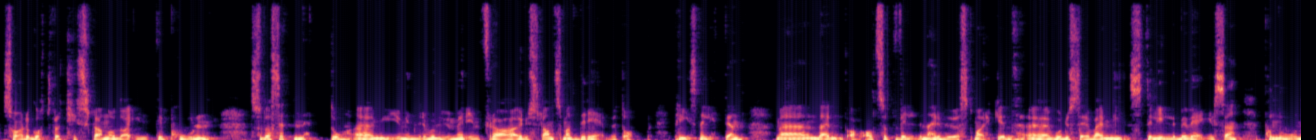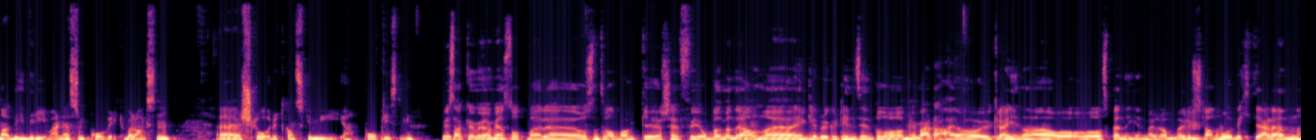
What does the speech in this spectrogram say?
så har det gått fra Tyskland og da inn til Polen. Så du har sett netto eh, mye mindre volumer inn fra Russland, som har drevet opp prisene litt igjen. Men det er altså et veldig nervøst marked, eh, hvor du ser hver minste lille bevegelse på noen av de driverne som påvirker balansen, eh, slår ut ganske mye på prisningen. Vi snakker mye om Jens Stoltenberg eh, og sentralbanksjef i jobben, men det han mm. egentlig bruker tiden sin på nå primært, er jo Ukraina og, og spenningen mellom Russland. Hvor viktig er den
